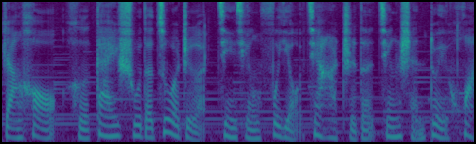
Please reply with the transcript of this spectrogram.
然后和该书的作者进行富有价值的精神对话。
